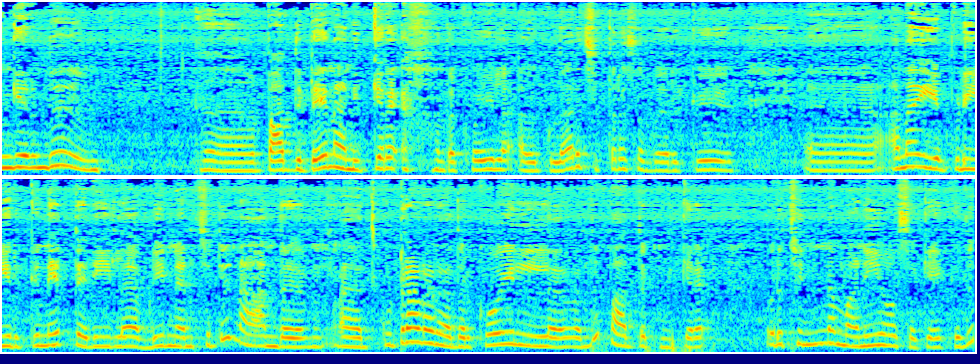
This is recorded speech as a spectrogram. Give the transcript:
அங்கேருந்து பார்த்துட்டே நான் நிற்கிறேன் அந்த கோயிலை அதுக்குள்ளார சித்திர சபை இருக்குது ஆனால் எப்படி இருக்குன்னே தெரியல அப்படின்னு நினச்சிட்டு நான் அந்த குற்றாலநாதர் கோயிலில் வந்து பார்த்துட்டு நிற்கிறேன் ஒரு சின்ன மணி ஓசை கேட்குது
